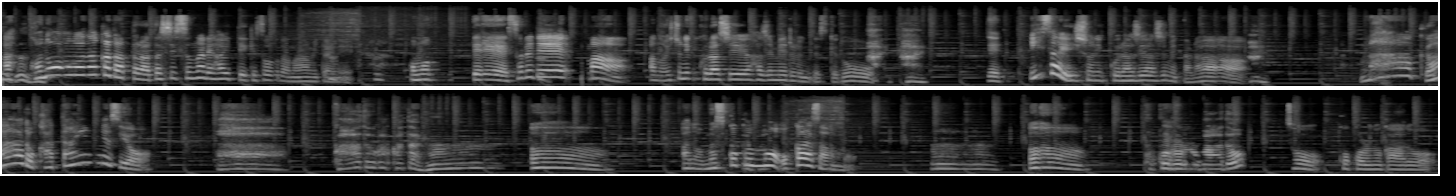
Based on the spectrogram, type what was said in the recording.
あうんうんうん。この中だったら私すんなり入っていけそうだなみたいに思ってそれでまああの一緒に暮らし始めるんですけど、はいはい。でいざ一緒に暮らし始めたら、まあガード硬いんですよ。ああ、ガードが硬い。うーん。うん、あの息子くんもお母さんも、うんうん。うん、心のガード？そう心のガード。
